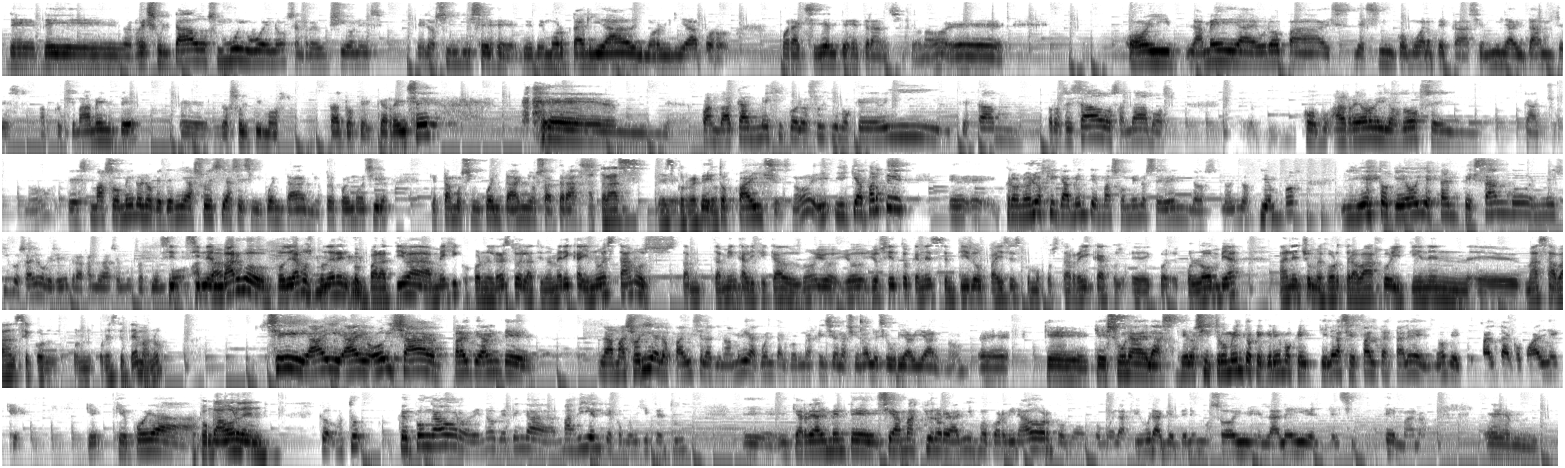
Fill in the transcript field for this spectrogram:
de, resultados muy buenos en reducciones de los índices de mortalidad y morbilidad por, por accidentes de tránsito. ¿no? Eh, hoy la media de Europa es de 5 muertes cada 100.000 habitantes aproximadamente, eh, los últimos datos que, que revisé. Eh, cuando acá en México los últimos que vi, que están procesados, andábamos como alrededor de los 12 y cacho que es más o menos lo que tenía Suecia hace 50 años. Entonces podemos decir que estamos 50 años atrás, atrás es de, de estos países, ¿no? y, que aparte eh, eh, cronológicamente más o menos se ven los, los, tiempos. Y esto que hoy está empezando en México es algo que se viene trabajando desde hace mucho tiempo. Sin, embargo, podríamos poner en comparativa a México con el resto de Latinoamérica y no estamos tan, bien calificados. ¿no? Yo, yo, yo siento que en ese sentido países como Costa Rica, eh, Colombia han hecho mejor trabajo y tienen más avance con, con, con, este tema, ¿no? Sí, hay, hay, hoy ya prácticamente la mayoría de los países de Latinoamérica cuentan con una Agencia Nacional de Seguridad Vial, ¿no? Eh, que, es uno de, las, de los instrumentos que creemos que, le hace falta a esta ley, ¿no? que, falta como alguien que, que, pueda... Que ponga orden. Que, ponga orden, ¿no? que tenga más dientes, como dijiste tú, eh, y que realmente sea más que un organismo coordinador, como, como la figura que tenemos hoy en la ley del, sistema, ¿no? Eh,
